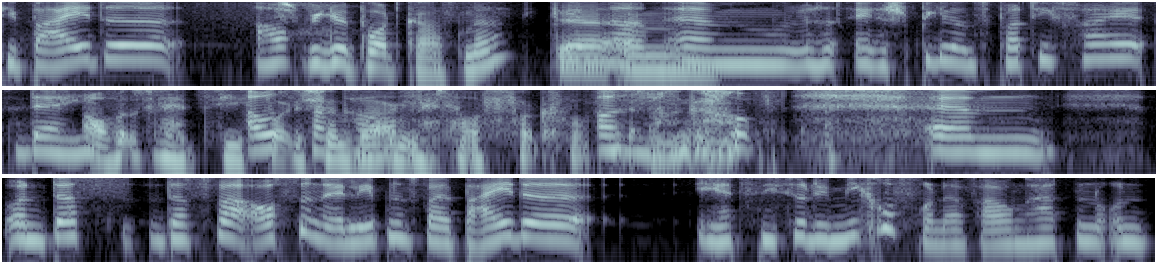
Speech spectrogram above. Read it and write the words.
die beide auch Spiegel-Podcast, ne? Der, Genau, ähm, ähm, äh, Spiegel und Spotify, der hieß Auswärtssieg, wollte ich schon sagen. Ausverkauft. Ausverkauft. ähm, und das, das war auch so ein Erlebnis, weil beide jetzt nicht so die Mikrofonerfahrung hatten und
